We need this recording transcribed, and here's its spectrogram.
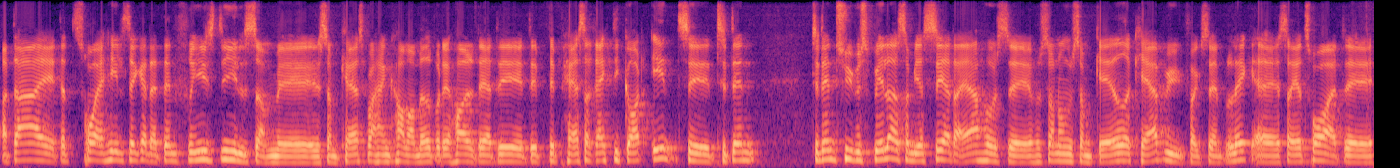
og der, øh, der tror jeg helt sikkert, at den frie stil, som, øh, som Kasper han kommer med på det hold der, det, det, det passer rigtig godt ind til, til den til den type spillere, som jeg ser, der er hos, øh, hos sådan nogle som Gade og Kærby for eksempel. Ikke? Øh, så jeg tror, at øh,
